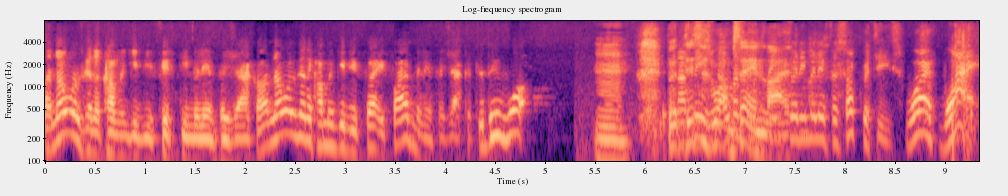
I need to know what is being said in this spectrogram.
But no one's going to come and give you 50 million for Xhaka. No one's going to come and give you 35 million for Xhaka to do what? Mm. But I this mean, is what I'm saying. Like, 20 million for Sokratis. Why? Why?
